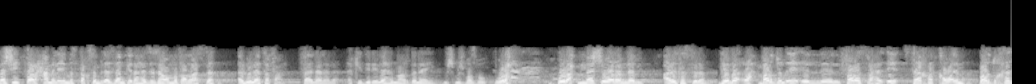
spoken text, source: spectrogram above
ماشي؟ فراح عامل إيه؟ مستقسم بالأزلام كده هززها ومطلع السهم. قال له لا تفعل. فقال لا لا لا. أكيد الإله النهارده نايم مش مش مظبوط. وراح وراح ماشي ورا النبي. عليه الصلاة والسلام. جه راح برضه الايه ال- الفرس راح إيه ساخت قوائمها. برضه خد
